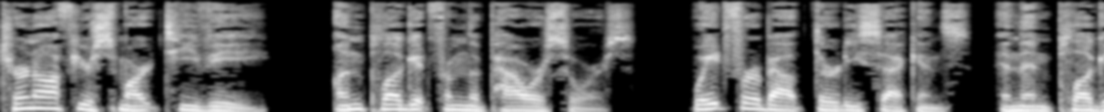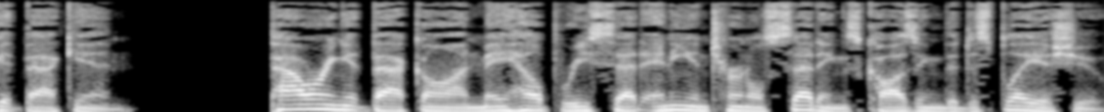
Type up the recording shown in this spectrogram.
Turn off your smart TV, unplug it from the power source, wait for about 30 seconds, and then plug it back in. Powering it back on may help reset any internal settings causing the display issue.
